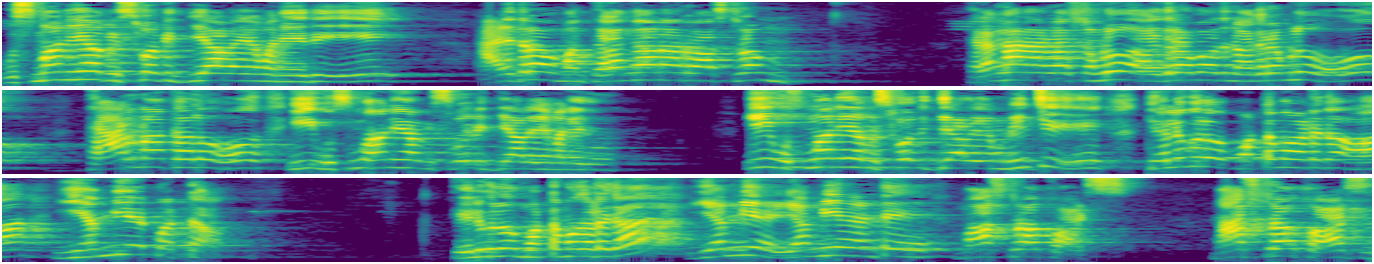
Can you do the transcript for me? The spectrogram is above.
ఉస్మానియా విశ్వవిద్యాలయం అనేది హైదరాబాద్ మన తెలంగాణ రాష్ట్రం. తెలంగాణ రాష్ట్రంలో హైదరాబాద్ నగరంలో తార్నాకలో ఈ ఉస్మానియా విశ్వవిద్యాలయం అనేది ఈ ఉస్మానియా విశ్వవిద్యాలయం నుంచి తెలుగులో మొట్టమొదటగా ఎంఏ పట్ట. తెలుగులో మొట్టమొదటగా ఎంఏ ఎంఏ అంటే master of arts master of arts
